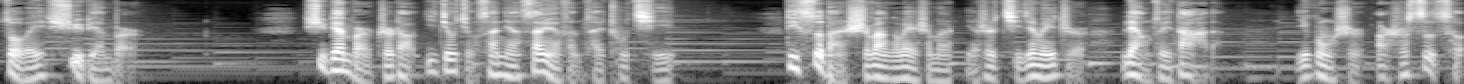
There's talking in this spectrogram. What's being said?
作为续编本。续编本直到一九九三年三月份才出齐。第四版《十万个为什么》也是迄今为止量最大的，一共是二十四册。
